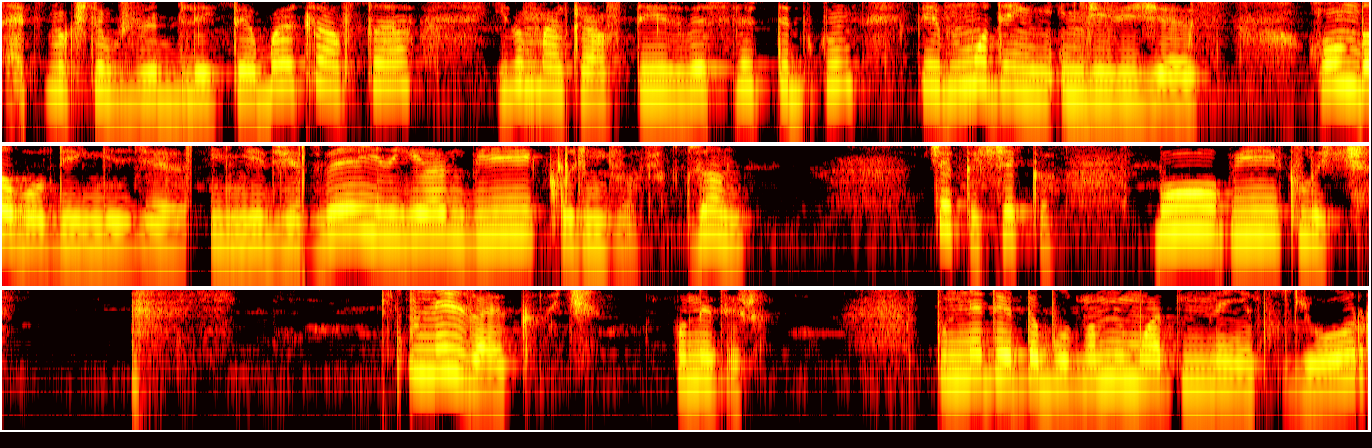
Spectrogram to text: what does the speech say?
Hep bakışta bizle birlikte Minecraft'ta yine Minecraft'tayız ve sizlerle bugün bir mod in- inceleyeceğiz. Honda modu inceleyeceğiz, inceleyeceğiz ve yeni gelen bir kılıcımız var. Güzel mi? Şaka şaka. Bu bir kılıç. Nedir kılıç? Bu nedir? Bu nedir de bulunan bir madenden yapılıyor.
